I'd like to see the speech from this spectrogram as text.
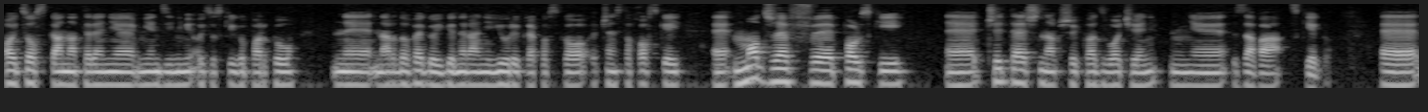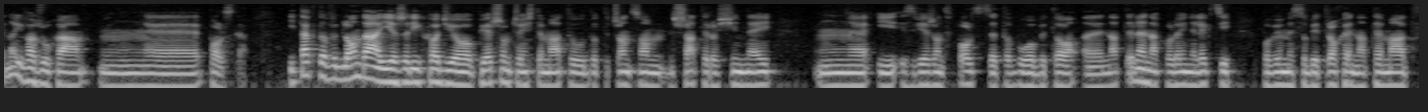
ojcowska na terenie m.in. Ojcowskiego Parku Narodowego i generalnie Jury Krakowsko-Częstochowskiej, e, modrzew polski, e, czy też na przykład złocień zawadzkiego. No i warzucha polska. I tak to wygląda, jeżeli chodzi o pierwszą część tematu dotyczącą szaty roślinnej mm, i zwierząt w Polsce, to byłoby to e, na tyle. Na kolejnej lekcji powiemy sobie trochę na temat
